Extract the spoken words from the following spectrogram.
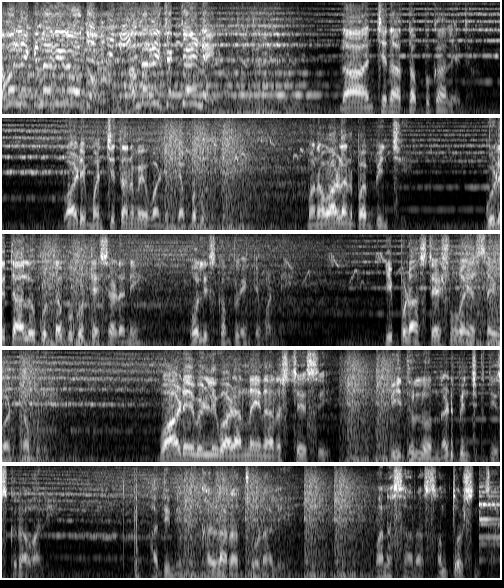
ఎవరిని కింద దిగవద్దు అందరినీ చెక్ చేయండి. నా అంచనా తప్పు కాలేదు. వాడి మంచితనమే వాడిని దెబ్బకొట్టింది. మన వాళ్ళని పంపించి గుడి తాలూకు డబ్బు కొట్టేశాడని పోలీస్ కంప్లైంట్ ఇవ్వండి. ఇప్పుడు ఆ స్టేషన్లో ఎస్ఐ వాడి తమ్ముడే. వాడే వెళ్ళి వాడి అన్నయ్యని అరెస్ట్ చేసి వీధుల్లో నడిపించుకు తీసుకురావాలి. అది నేను కళ్ళారా చూడాలి మనసారా సంతోషించాలి.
